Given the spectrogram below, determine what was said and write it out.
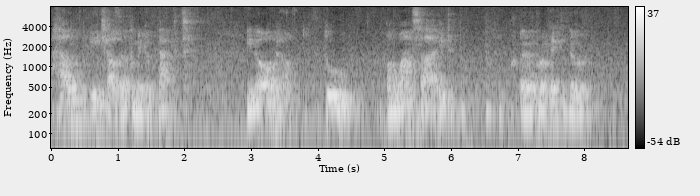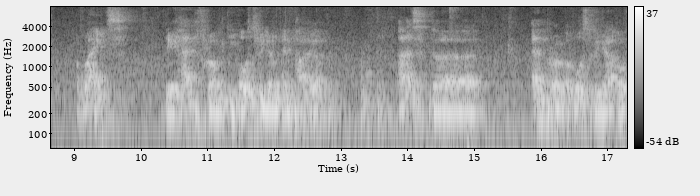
help each other to make a pact in order to, on one side, uh, protect the rights they had from the Austrian Empire as the Emperor of Austria, of,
